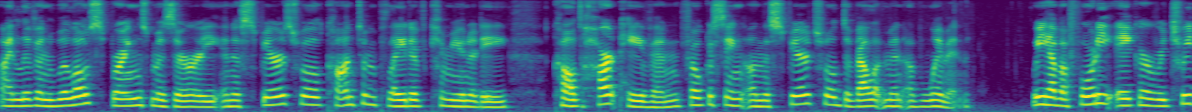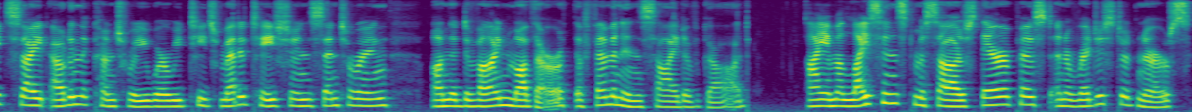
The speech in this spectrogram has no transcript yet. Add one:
I live in Willow Springs, Missouri, in a spiritual contemplative community called Heart Haven, focusing on the spiritual development of women. We have a 40 acre retreat site out in the country where we teach meditation centering on the Divine Mother, the feminine side of God. I am a licensed massage therapist and a registered nurse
